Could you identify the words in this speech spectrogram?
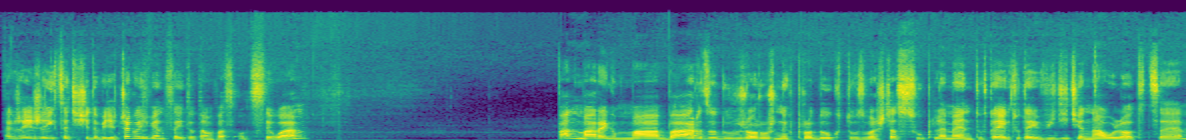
Także jeżeli chcecie się dowiedzieć czegoś więcej, to tam Was odsyłam. Pan Marek ma bardzo dużo różnych produktów, zwłaszcza suplementów, tak jak tutaj widzicie na ulotce.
